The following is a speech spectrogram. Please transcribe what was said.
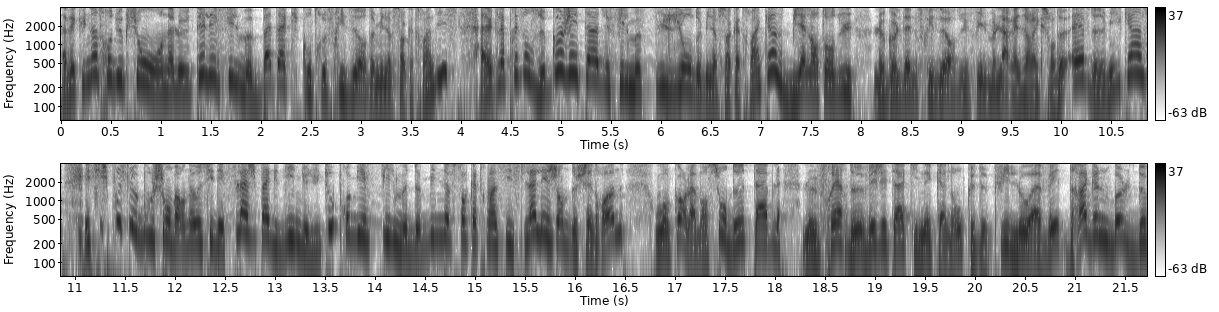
avec une introduction où on a le téléfilm Badak contre Freezer de 1990 avec la présence de Gogeta du film Fusion de 1995, bien entendu le Golden Freezer du film La résurrection de F de 2015 et si je pousse le bouchon, bah on a aussi des flashbacks dignes du tout premier film de 1986 La légende de Shenron ou encore la mention de Table, le frère de Vegeta qui n'est canon que depuis l'OAV Dragon Ball 2.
